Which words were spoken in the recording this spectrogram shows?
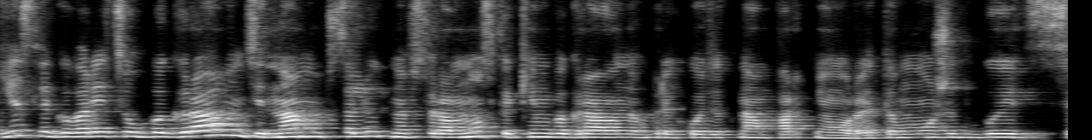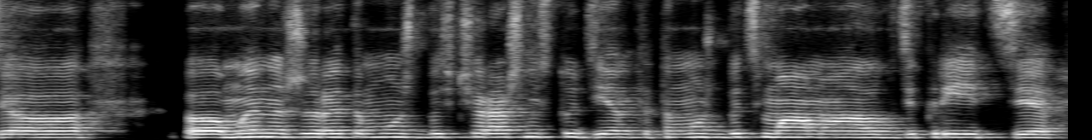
Если говорить о бэкграунде, нам абсолютно все равно, с каким бэкграундом приходят к нам партнеры. Это может быть менеджер, это может быть вчерашний студент, это может быть мама в декрете,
